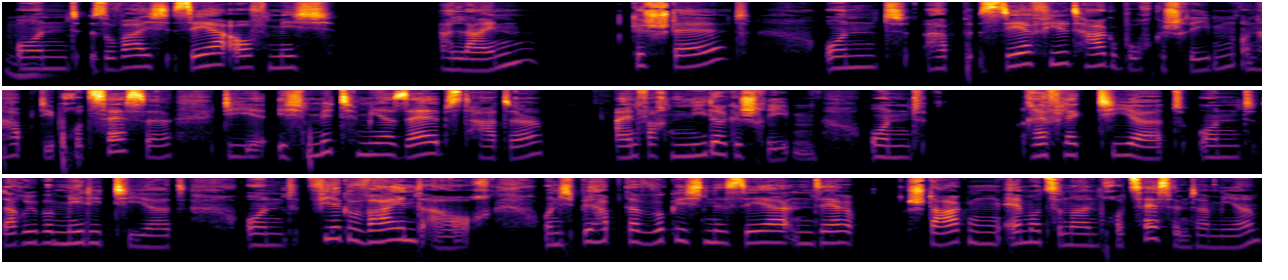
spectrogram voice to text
Mhm. Und so war ich sehr auf mich allein gestellt und habe sehr viel Tagebuch geschrieben und habe die Prozesse, die ich mit mir selbst hatte, einfach niedergeschrieben und reflektiert und darüber meditiert und viel geweint auch. Und ich habe da wirklich eine sehr, einen sehr starken emotionalen Prozess hinter mir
